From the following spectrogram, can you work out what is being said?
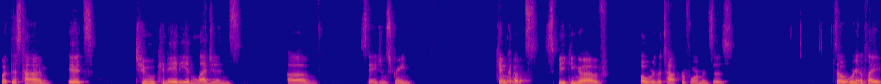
but this time it's two Canadian legends of stage and screen. Kim Oh. Coates, speaking of over the top performances. So we're going to play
